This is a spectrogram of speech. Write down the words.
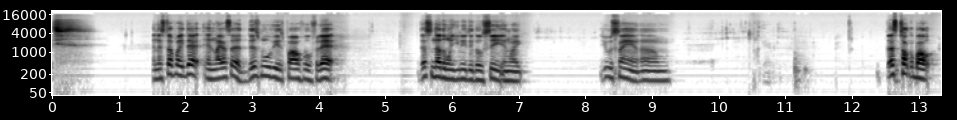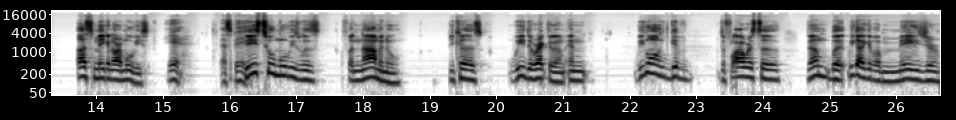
and the stuff like that and like I said this movie is powerful for that that's another one you need to go see and like you were saying um let's talk about us making our movies Yeah, that's big. these two movies was phenomenal because we directed them and we gonna give the flowers to them, but we gotta give a major,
